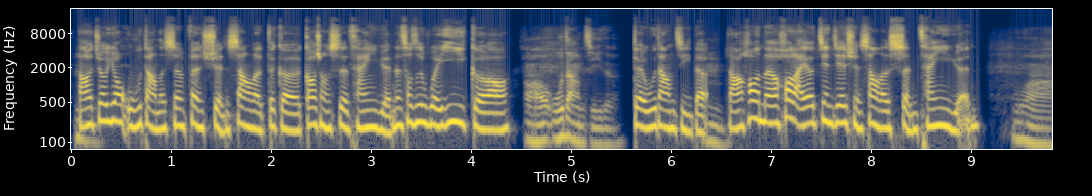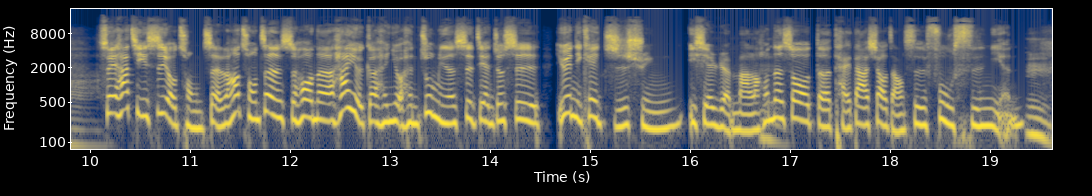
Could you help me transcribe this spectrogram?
然后就用无党的身份选上了这个高雄市的参议员，那时候是唯一一个哦，哦，无党籍的，对无党籍的。嗯然后呢，后来又间接选上了省参议员，哇！所以他其实是有从政，然后从政的时候呢，他有一个很有很著名的事件，就是因为你可以质询一些人嘛，然后那时候的台大校长是傅斯年，嗯，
